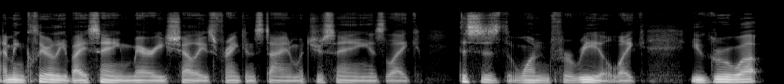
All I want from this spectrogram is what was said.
I mean, clearly by saying Mary Shelley's Frankenstein, what you're saying is like, this is the one for real. Like, you grew up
